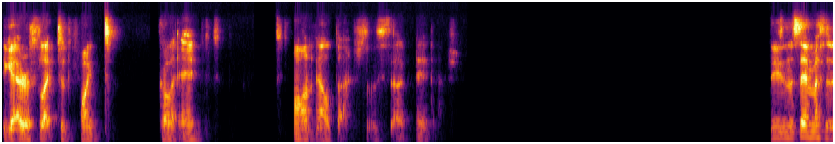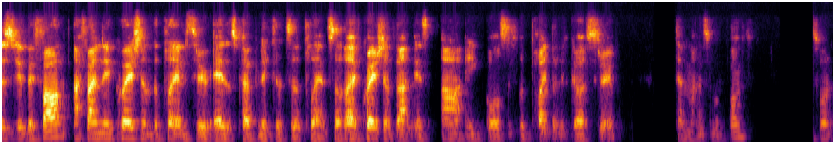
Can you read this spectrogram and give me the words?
You get a reflected point, call it A, on L dash. So this is A dash. Using the same method as did before, I find the equation of the plane through A that's perpendicular to the plane. So the equation of that is R equals the point that it goes through, 10 minus 1, 1, this one,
